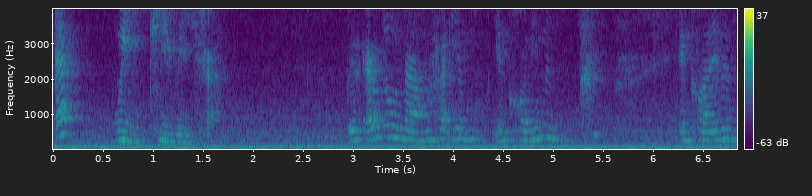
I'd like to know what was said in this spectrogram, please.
แอป VTV ค่ะ เป็นแอปดูหนังนะคะเอียงเอียงคอนิดนึง เอียงคอนิดนึง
